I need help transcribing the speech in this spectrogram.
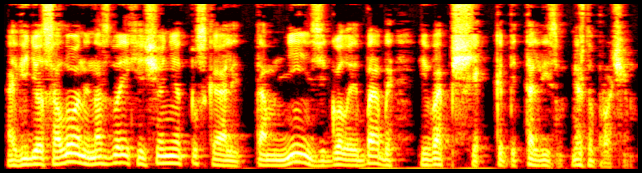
А видеосалоны нас двоих еще не отпускали. Там ниндзи, голые бабы и вообще капитализм, между прочим.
